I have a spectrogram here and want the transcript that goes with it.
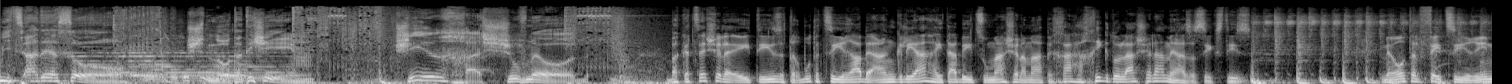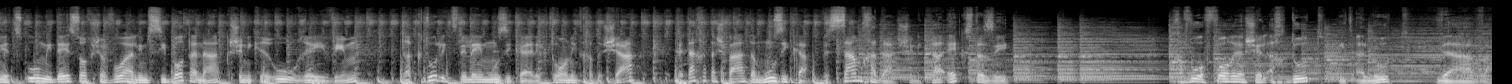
מצעד העשור, שנות התשעים. שיר חשוב מאוד. בקצה של האייטיז, התרבות הצעירה באנגליה הייתה בעיצומה של המהפכה הכי גדולה שלה מאז הסיקסטיז. מאות אלפי צעירים יצאו מדי סוף שבוע למסיבות ענק שנקראו רייבים, רקדו לצלילי מוזיקה אלקטרונית חדשה, ותחת השפעת המוזיקה וסם חדש שנקרא אקסטזי, חוו אופוריה של אחדות, התעלות ואהבה.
